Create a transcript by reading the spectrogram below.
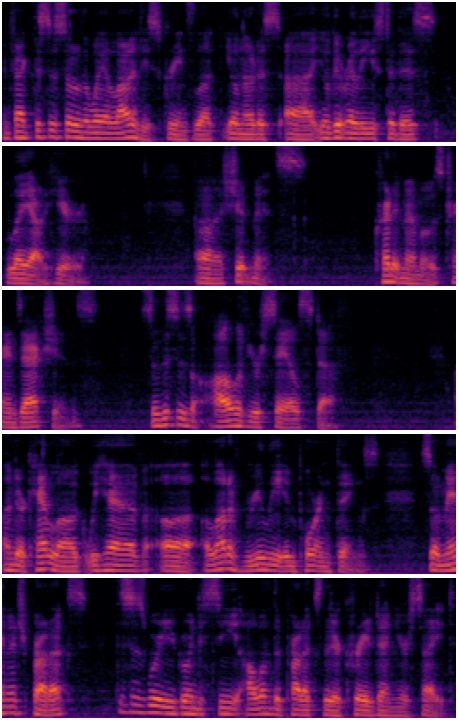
In fact, this is sort of the way a lot of these screens look. You'll notice uh, you'll get really used to this layout here. Uh, shipments, credit memos, transactions. So this is all of your sales stuff. Under catalog, we have uh, a lot of really important things. So manage products. This is where you're going to see all of the products that are created on your site.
